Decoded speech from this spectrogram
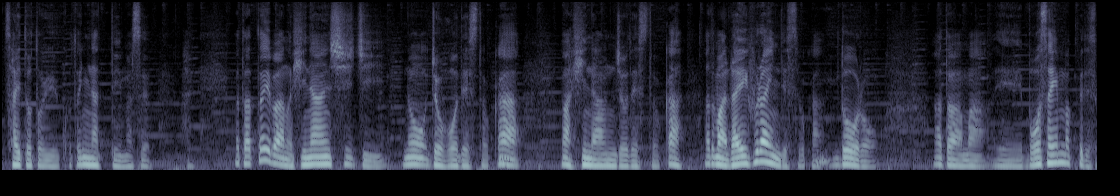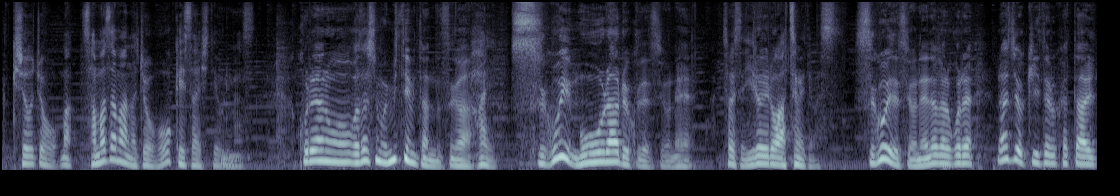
サイトということになっています。はいまあ、例えばあの避難指示の情報ですとか、まあ、避難所ですとか、あとまあライフラインですとか、道路、あとはまあ、えー防災マップですとか気象情報、さまざ、まな情報を掲載しております。これあの私も見てみたんですが、はい、すごい網羅力ですよね。そうですね、いろいろ集めてます。すごいですよね。だからこれラジオ聞いてる方一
